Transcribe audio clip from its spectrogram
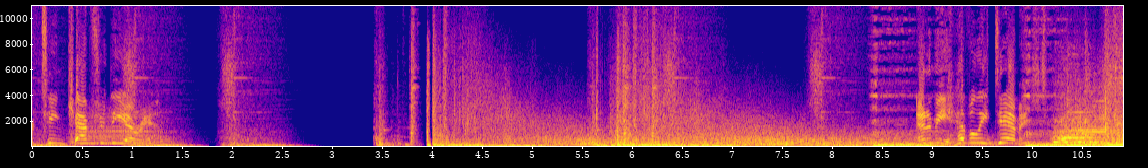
Team captured the area. Enemy heavily damaged.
